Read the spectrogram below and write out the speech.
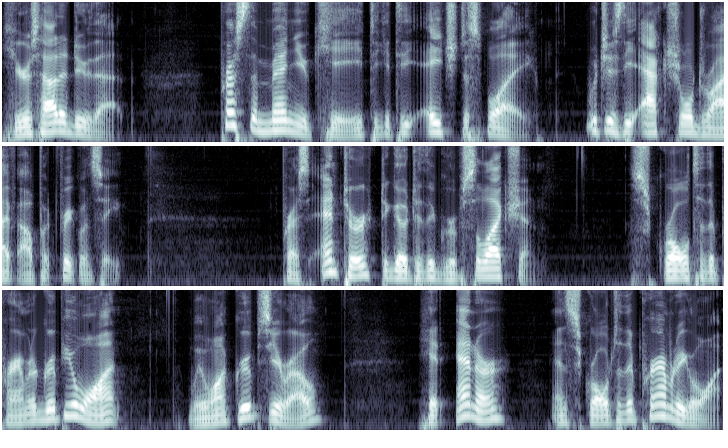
Here's how to do that. Press the menu key to get to the H display, which is the actual drive output frequency. Press enter to go to the group selection. Scroll to the parameter group you want. We want group 0 hit enter, and scroll to the parameter you want.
